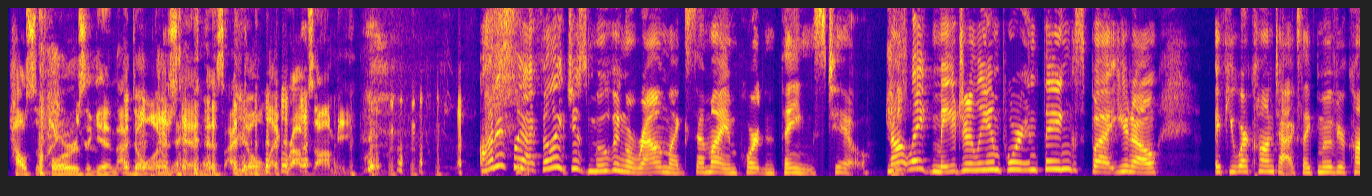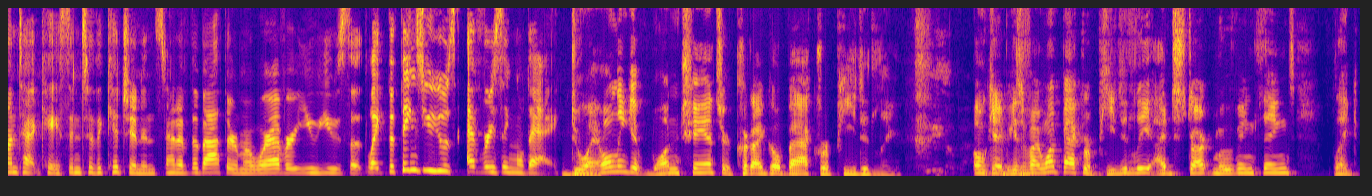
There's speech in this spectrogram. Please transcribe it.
House of Horrors again? I don't understand this. I don't like Rob Zombie. Honestly, I feel like just moving around like semi important things too. Not like majorly important things, but you know, if you wear contacts, like move your contact case into the kitchen instead of the bathroom or wherever you use the like the things you use every single day. Do I only get one chance or could I go back repeatedly? Okay, because if I went back repeatedly, I'd start moving things like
